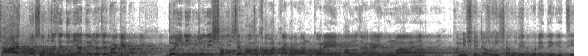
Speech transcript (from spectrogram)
ষাট বছর যদি দুনিয়াতে বেঁচে থাকে, দৈনিক যদি সবচেয়ে ভালো খাবারটা গ্রহণ করে, ভালো জায়গায় ঘুমায়, আমি সেটাও হিসাব বের করে দেখেছি।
